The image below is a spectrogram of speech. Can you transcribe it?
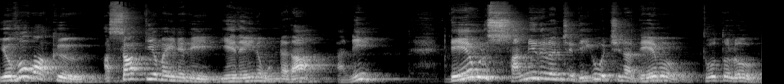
యహోవాకు అసాధ్యమైనది ఏదైనా ఉన్నదా అని. దేవుడు సన్నిధిలోంచి దిగి వచ్చిన దేవ తూతులు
